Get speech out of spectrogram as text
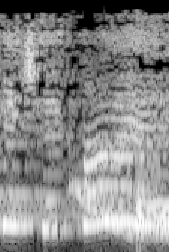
get the fine.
